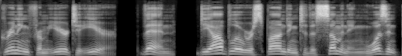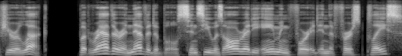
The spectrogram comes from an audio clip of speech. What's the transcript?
grinning from ear to ear. Then, Diablo responding to the summoning wasn't pure luck, but rather inevitable since he was already aiming for it in the first place?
